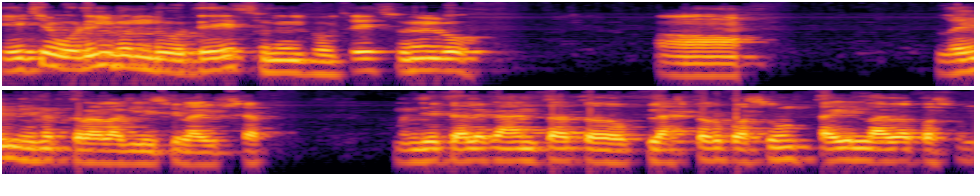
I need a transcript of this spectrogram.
याचे वडील बंधू होते सुनील भाऊचे. सुनील भाऊ अं, लय मेहनत करावी लागली असेल आयुष्यात म्हणजे त्याला काय म्हणतात प्लॅस्टरपासून टाईल लाव्यापासून.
